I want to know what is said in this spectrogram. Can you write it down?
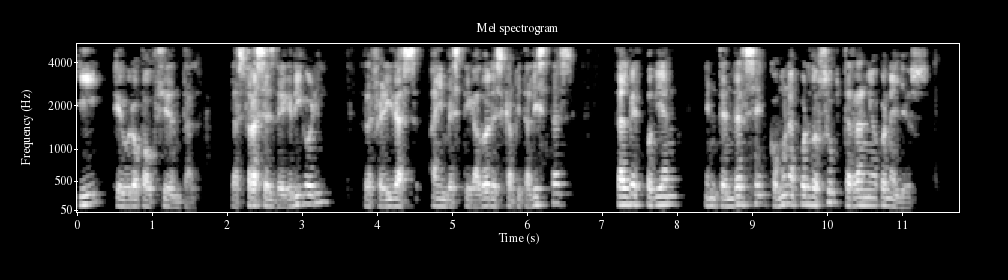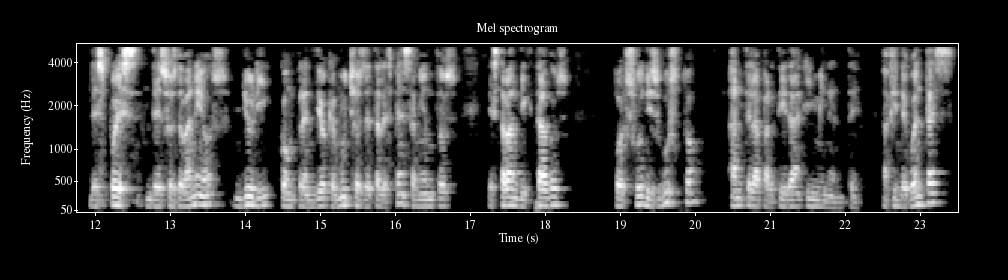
y Europa Occidental. Las frases de Grigori, referidas a investigadores capitalistas, tal vez podían entenderse como un acuerdo subterráneo con ellos. Después de esos devaneos, Yuri comprendió que muchos de tales pensamientos estaban dictados por su disgusto ante la partida inminente. A fin de cuentas,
